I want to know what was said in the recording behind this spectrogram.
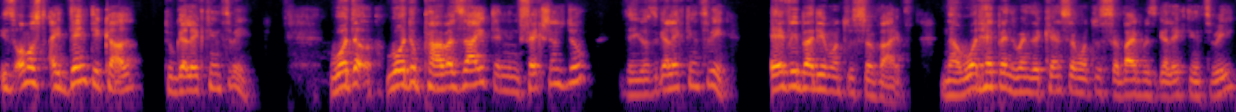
is almost identical to galectin 3. What do, what do parasites and infections do? They use galectin 3. Everybody wants to survive. Now, what happens when the cancer wants to survive with galectin 3?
